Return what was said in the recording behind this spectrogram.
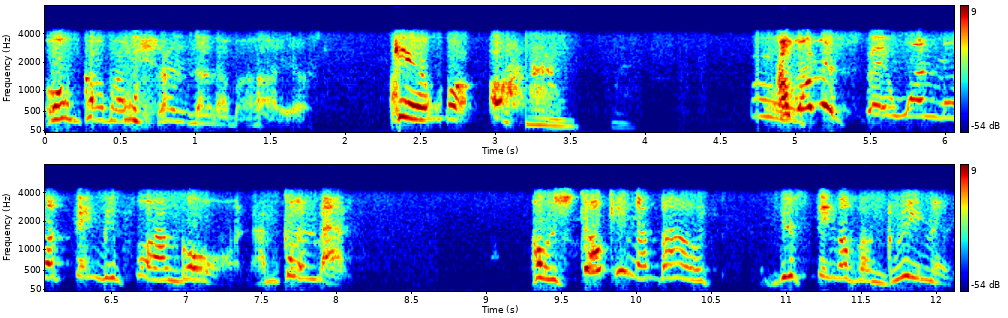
oh God, Bahaya. Can't wa- Mm. I want to say one more thing before I go on. I'm coming back. I was talking about this thing of agreement.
